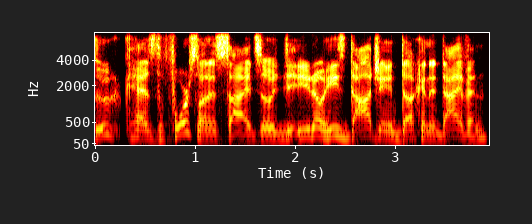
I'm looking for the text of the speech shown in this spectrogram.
Luke has the Force on his side, so you know he's dodging and ducking and diving.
